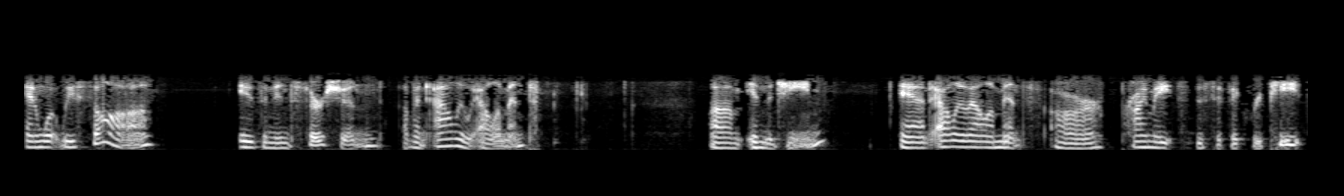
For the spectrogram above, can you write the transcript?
And what we saw is an insertion of an ALU element um, in the gene. And ALU elements are primate-specific repeats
